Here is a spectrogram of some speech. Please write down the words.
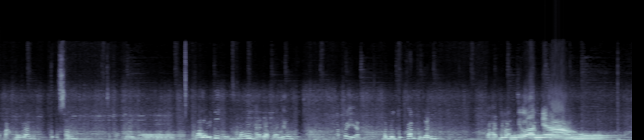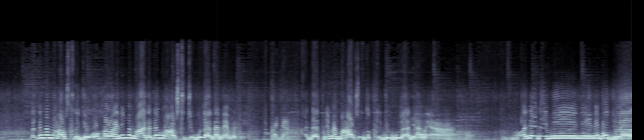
kemakmuran untuk sang tetangga ini. Kalau itu tumpeng harapannya untuk apa ya? Menunjukkan bulan kehamilan. Kehamilannya. Oh. Berarti memang harus tujuh. Oh, kalau ini memang adatnya memang harus tujuh bulanan ya berarti. Apanya? Adatnya memang harus untuk tujuh bulanan Iya. ya. Oh ini ada ini ini ini buat jual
